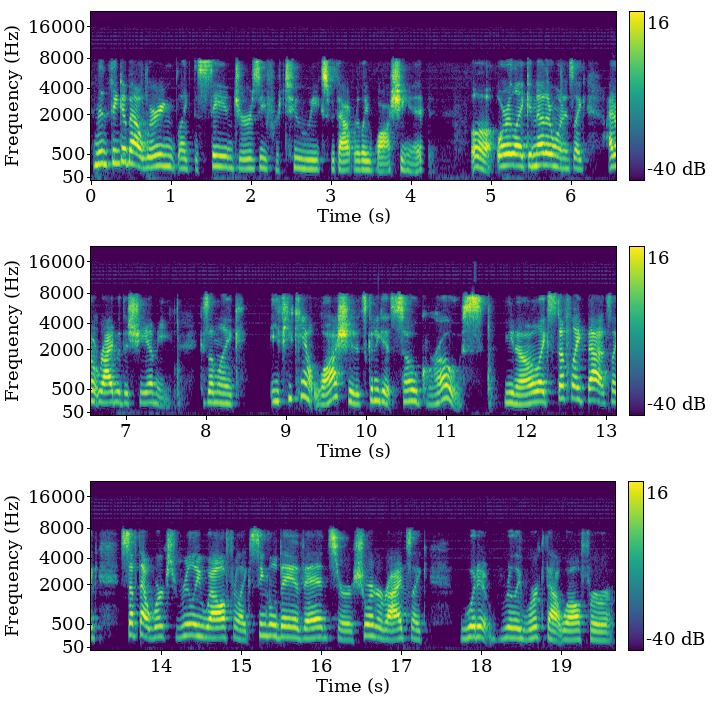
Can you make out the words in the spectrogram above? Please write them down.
and then think about wearing like the same jersey for two weeks without really washing it. Ugh. Or like another one is like, I don't ride with a chamois because I'm like, if you can't wash it, it's gonna get so gross. You know, like stuff like that. It's like stuff that works really well for like single day events or shorter rides. Like, wouldn't really work that well for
